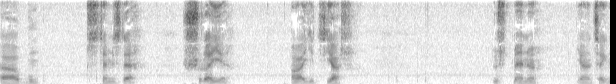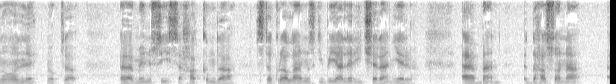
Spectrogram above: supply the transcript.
e, bu sitemizde şurayı ait yer. Üst menü yani teknoloji nokta e, menüsü ise hakkımda site kurallarımız gibi yerleri içeren yer. E, ben daha sonra e,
